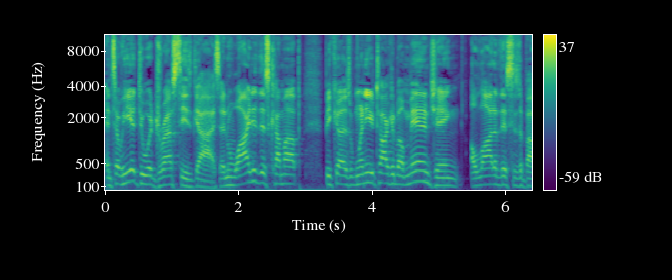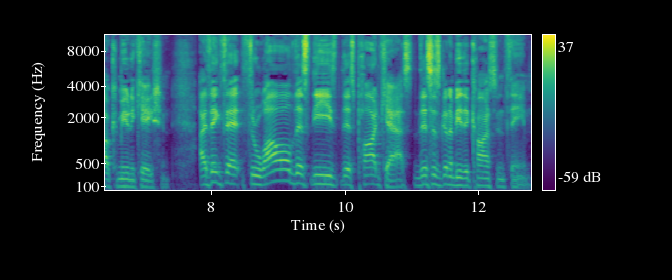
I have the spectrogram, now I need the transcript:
And so he had to address these guys. And why did this come up? Because when you're talking about managing, a lot of this is about communication. I think that through all this these this podcast, this is going to be the constant theme.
